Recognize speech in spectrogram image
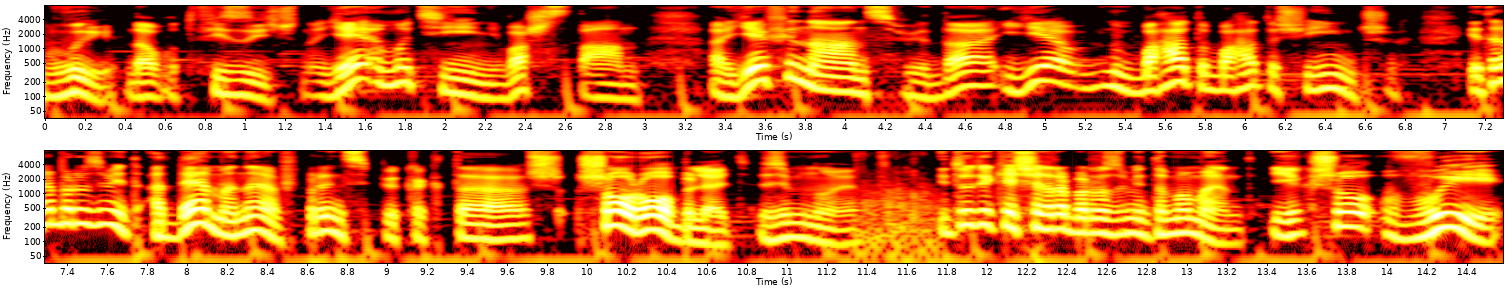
ви, да, от фізично, є емоційні, ваш стан, є фінансові, да, є ну, багато-багато ще інших. І треба розуміти, а де мене, в принципі, як-то що роблять зі мною? І тут яке ще треба розуміти момент. Якщо ви,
